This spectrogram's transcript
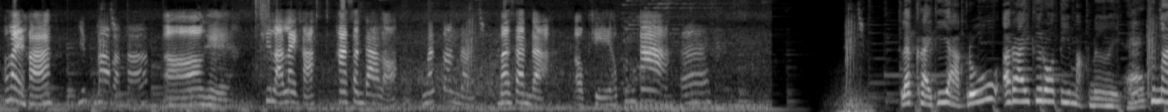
เท่าไหร่คะยี่สิบห้าบาทครับอ๋อโอเค ชื่อร้านอะไรคะฮาซันดาเหรอ มัสซันดามาซันดาโอเค ขอบคุณค่ะและใครที่อยากรู้อะไรคือโรตีหมักเนย Huh? คุณมา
